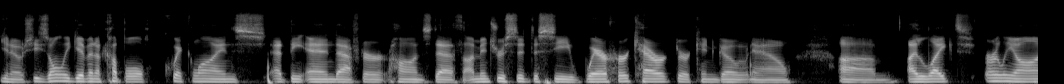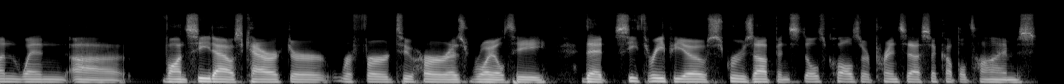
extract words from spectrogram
you know, she's only given a couple quick lines at the end after Han's death. I'm interested to see where her character can go now. Um, I liked early on when uh, Von Sydow's character referred to her as royalty, that C3PO screws up and still calls her princess a couple times,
